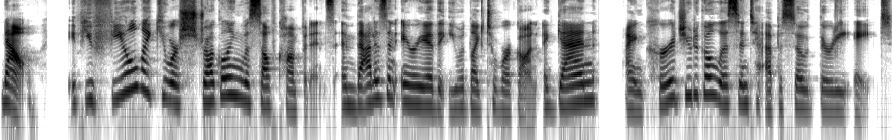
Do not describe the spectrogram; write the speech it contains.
Now, if you feel like you are struggling with self confidence and that is an area that you would like to work on, again, I encourage you to go listen to episode 38.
